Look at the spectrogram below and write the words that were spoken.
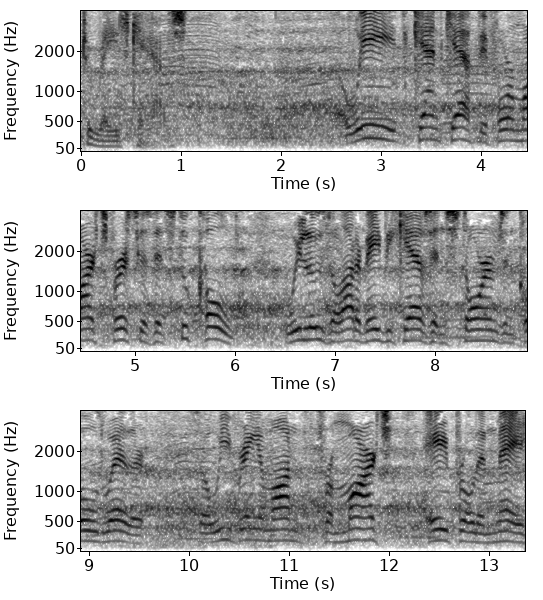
to raise calves. Uh, we can't calf before March 1st because it's too cold. We lose a lot of baby calves in storms and cold weather. So we bring them on from March, April, and May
